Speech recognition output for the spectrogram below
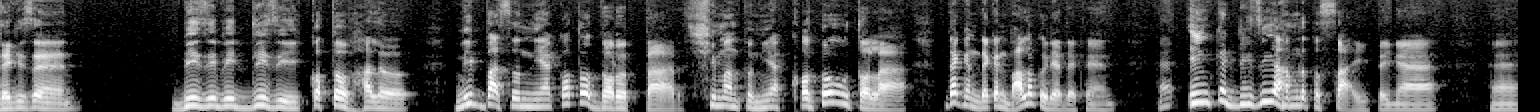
দেখেছেন? বিজিবি, ডিজি কত ভালো, নির্বাচন নিয়ে কত দরদ তার, সীমান্ত নিয়ে কত উতলা। দেখেন দেখেন, ভালো করে দেখেন। হ্যাঁ ইনকে ডিজি আমরা তো চাই, তাই না? হ্যাঁ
